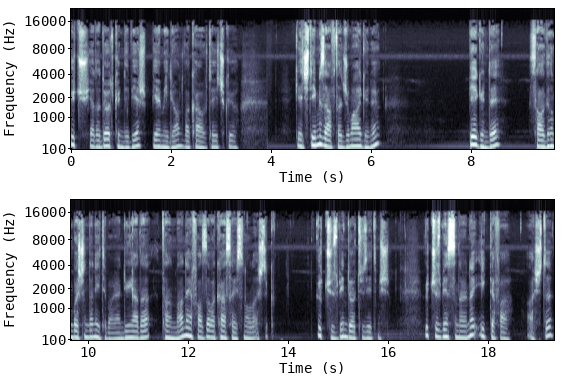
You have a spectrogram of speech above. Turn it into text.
3 ya da 4 günde bir 1 milyon vaka ortaya çıkıyor. Geçtiğimiz hafta Cuma günü bir günde salgının başından itibaren dünyada tanımlanan en fazla vaka sayısına ulaştık. 300 bin 470. 300 bin sınırını ilk defa aştı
